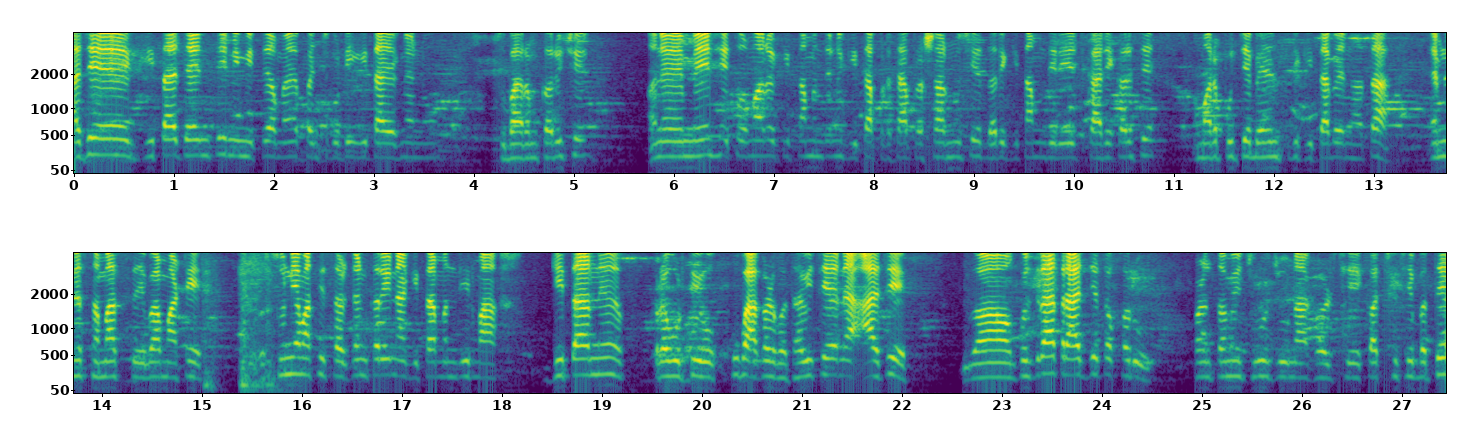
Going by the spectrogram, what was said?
આજે ગીતા જયંતિ નિમિત્તે અમે પંચકોટી ગીતા યજ્ઞનું શુભારંભ કર્યું છે. અને મેઇન હેતુ અમારા ગીતા મંદિરનું ગીતા પ્રચાર પ્રસારનું છે. દરેક ગીતા મંદિર એ જ કાર્ય કરે છે અમારા પૂજ્ય બહેન શ્રી ગીતાબેન હતા. એમને સમાજ સેવા માટે શૂન્યમાંથી સર્જન કરીને આ ગીતા મંદિરમાં ગીતાની પ્રવૃત્તિઓ ખૂબ આગળ વધાવી છે અને આજે ગુજરાત રાજ્ય તો ખરું, પણ તમે જુઓ જુનાગઢ છે, કચ્છ છે, બધે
